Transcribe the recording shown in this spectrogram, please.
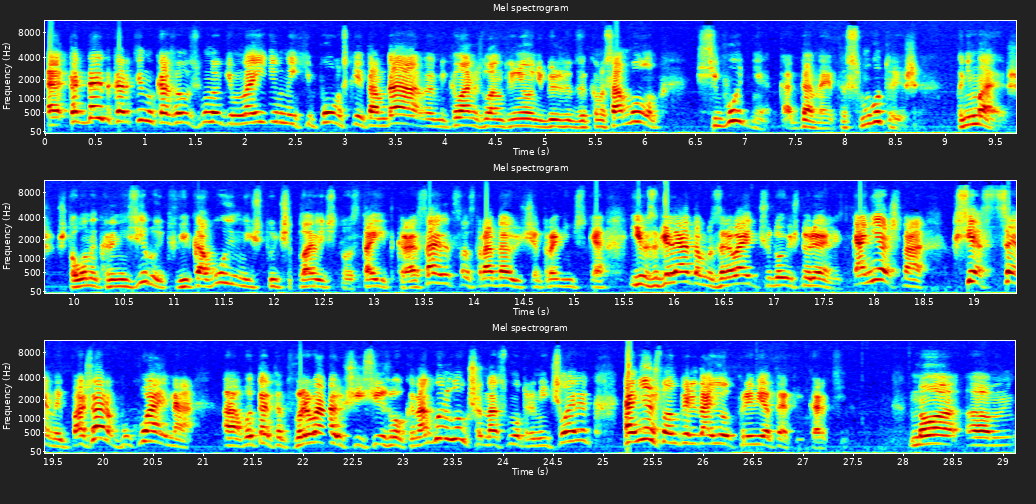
Тогда э, эта картина казалась многим наивной, хиповской, там, да, Микеланджело Антониони бежит за комсомолом. Сегодня, когда на это смотришь, понимаешь, что он экранизирует вековую мечту человечества. Стоит красавица, страдающая трагическая, и взглядом взрывает чудовищную реальность. Конечно, все сцены пожаров буквально а вот этот врывающийся из окон огонь, лучше насмотренный человек, конечно, он передает привет этой картине. Но эм,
